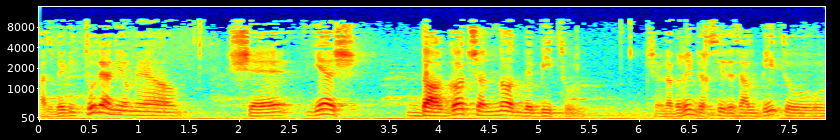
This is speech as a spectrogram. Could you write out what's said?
אז בביטולי אני אומר שיש דרגות שונות בביטול. כשמדברים בחסידס על ביטול,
